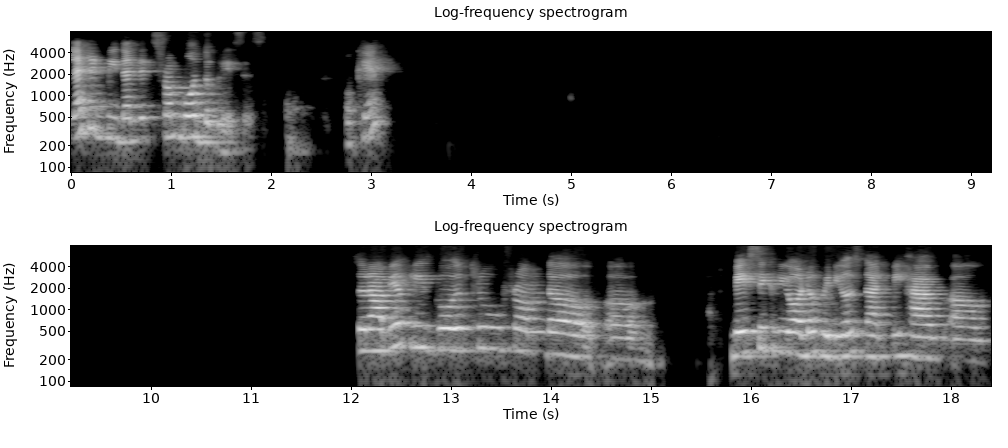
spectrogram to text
let it be that it's from both the places. Okay? So rabia please go through from the um, basic reorder videos that we have um,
